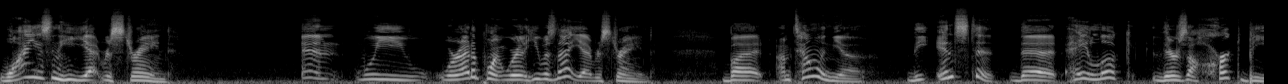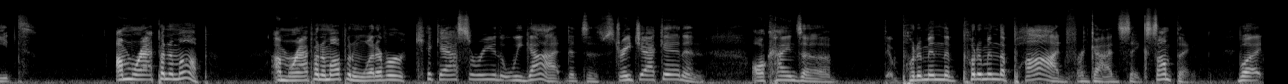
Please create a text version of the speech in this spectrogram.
why isn't he yet restrained? And we were at a point where he was not yet restrained. But I'm telling you, the instant that, hey, look, there's a heartbeat, I'm wrapping him up. I'm wrapping him up in whatever kickassery that we got. That's a straitjacket and all kinds of put him in the put him in the pod for God's sake, something. But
